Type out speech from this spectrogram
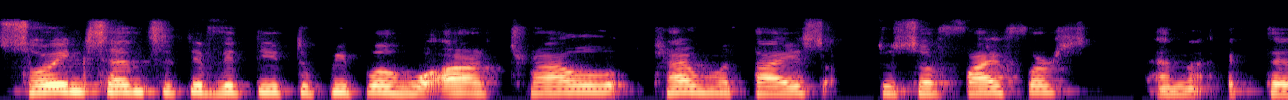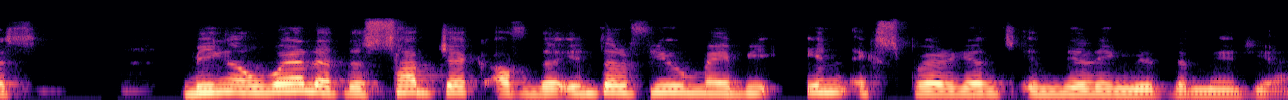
Showing sensitivity to people who are trau traumatized to survivors and actors being aware that the subject of the interview may be inexperienced in dealing with the media,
